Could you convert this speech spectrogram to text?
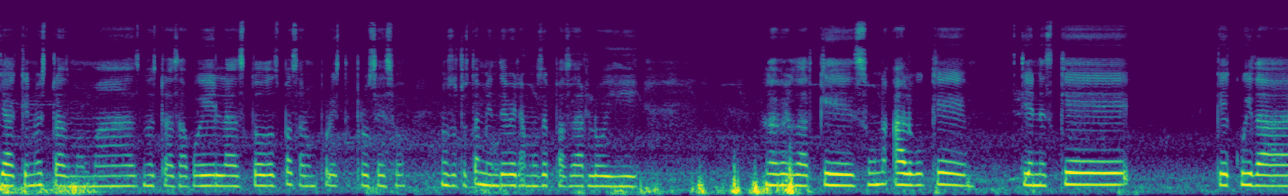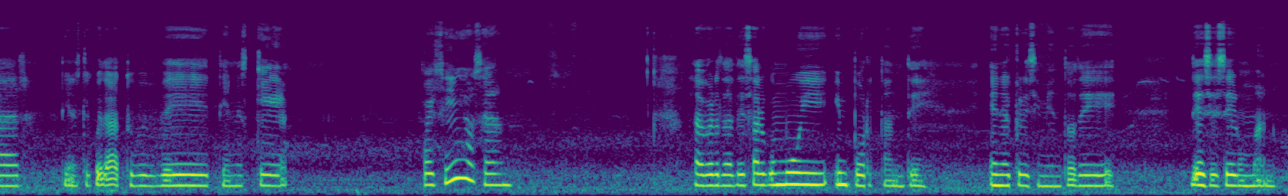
ya que nuestras mamás, nuestras abuelas, todos pasaron por este proceso, nosotros también deberíamos de pasarlo y la verdad que es un, algo que tienes que, que cuidar, tienes que cuidar a tu bebé, tienes que, pues sí, o sea, la verdad es algo muy importante en el crecimiento de, de ese ser humano.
